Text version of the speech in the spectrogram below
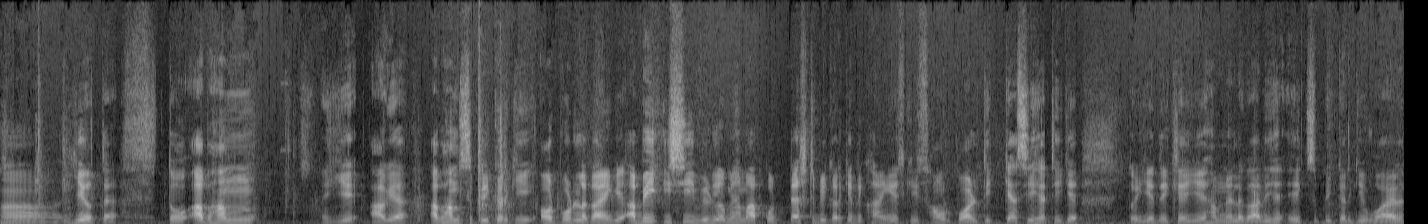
हाँ ये होता है। तो अब हम ये आ गया। अब हम स्पीकर की आउटपुट लगाएँगे। अभी इसी वीडियो में हम आपको टेस्ट भी करके दिखाएँगे इसकी साउंड क्वालिटी कैसी है ठीक है? तो ये देखिए ये हमने लगा दी है एक स्पीकर की वायर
